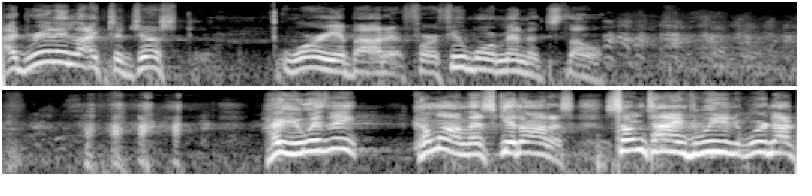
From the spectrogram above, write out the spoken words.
I'd really like to just worry about it for a few more minutes, though. Are you with me? Come on, let's get honest. Sometimes we, we're, not,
